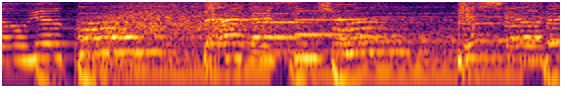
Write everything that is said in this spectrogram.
有月光洒在心上月下的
